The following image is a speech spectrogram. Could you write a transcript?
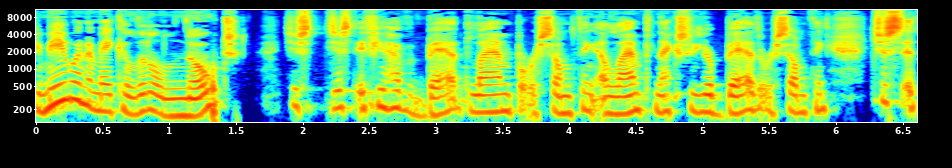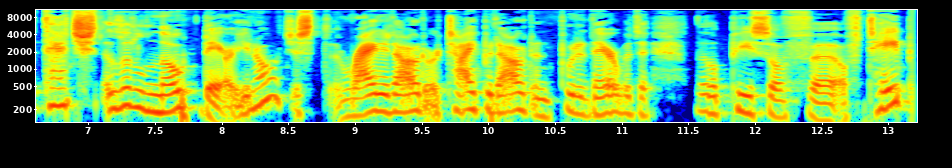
You may want to make a little note. Just, just if you have a bed lamp or something, a lamp next to your bed or something, just attach a little note there. You know, just write it out or type it out and put it there with a little piece of uh, of tape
